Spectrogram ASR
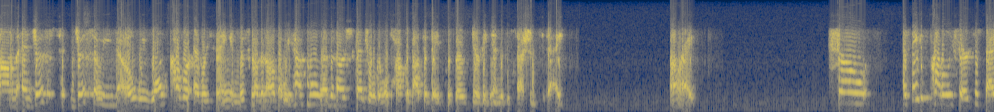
Um, and just just so you know, we won't cover everything in this webinar, but we have more webinars scheduled, and we'll talk about the dates of those near the end of the session today. All right. So I think it's probably fair to say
